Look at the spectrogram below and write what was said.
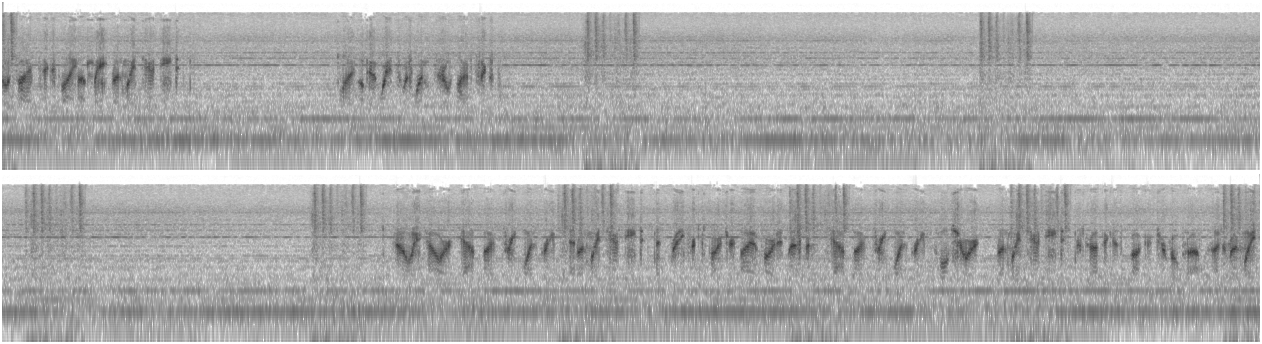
Switch 1056 flying up main runway 28. Flying up headway switch 1056. Knowing tower, cap 5313, at runway 28, and ready for departure. IFR at 5313, hold short, runway 28, the traffic is blocked turboprop on runway.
